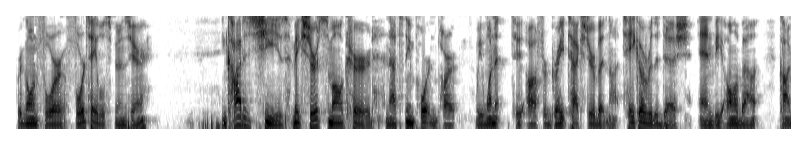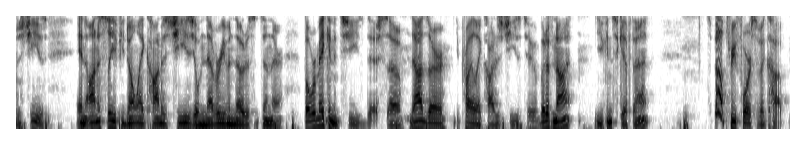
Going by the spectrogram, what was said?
We're going for four tablespoons here. And cottage cheese, make sure it's small curd, and that's the important part. We want it to offer great texture, but not take over the dish and be all about cottage cheese. And honestly, if you don't like cottage cheese, you'll never even notice it's in there. But we're making a cheese dish, so the odds are you probably like cottage cheese too. But if not, you can skip that. It's about three fourths of a cup.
